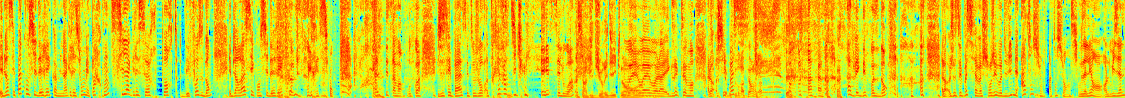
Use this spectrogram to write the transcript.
eh bien, c'est pas considéré comme une agression, mais par contre, si l'agresseur porte des fausses dents, eh bien là, c'est considéré comme une agression. Alors, allez savoir pourquoi. Je sais pas, c'est toujours très particulier, ces lois. Ah, c'est un vide juridique, non? Ouais, ouais, voilà, exactement. Alors, je sais qu'il y a pas beaucoup de rappeurs là-bas. avec des fausses dents. Alors, je sais pas si ça va changer votre vie, mais attention, attention. hein, si vous allez en, en Louisiane,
